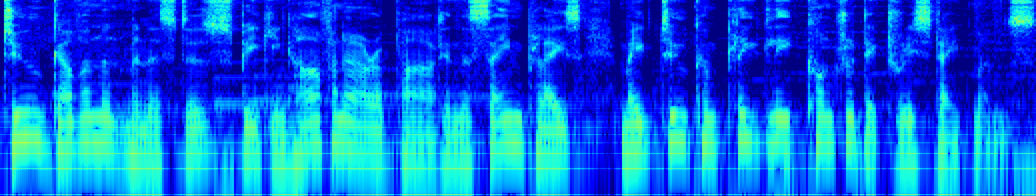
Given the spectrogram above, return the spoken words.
two government ministers speaking half an hour apart in the same place made two completely contradictory statements.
